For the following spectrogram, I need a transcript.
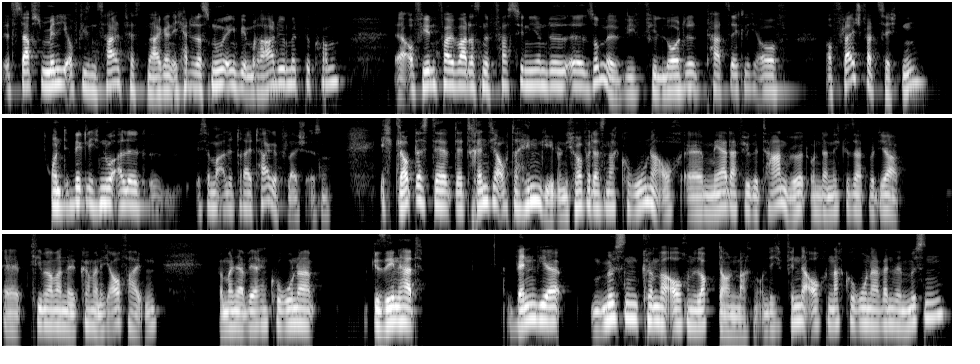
jetzt darfst du mir nicht auf diesen Zahlen festnageln. Ich hatte das nur irgendwie im Radio mitbekommen. Äh, auf jeden Fall war das eine faszinierende äh, Summe, wie viele Leute tatsächlich auf, auf Fleisch verzichten und wirklich nur alle, äh, ich sag mal, alle drei Tage Fleisch essen. Ich glaube, dass der, der Trend ja auch dahin geht und ich hoffe, dass nach Corona auch äh, mehr dafür getan wird und dann nicht gesagt wird, ja, äh, Klimawandel können wir nicht aufhalten, weil man ja während Corona gesehen hat, wenn wir müssen, können wir auch einen Lockdown machen. Und ich finde auch nach Corona, wenn wir müssen,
